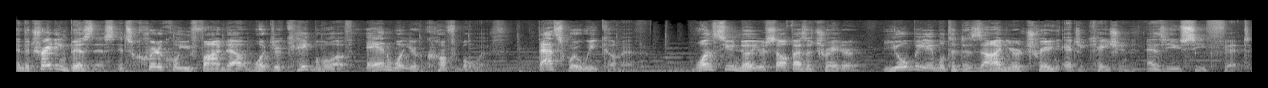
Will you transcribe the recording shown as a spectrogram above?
In the trading business, it's critical you find out what you're capable of and what you're comfortable with. That's where we come in. Once you know yourself as a trader, you'll be able to design your trading education as you see fit.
